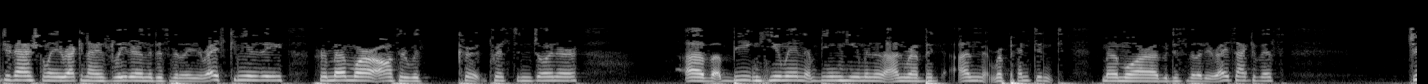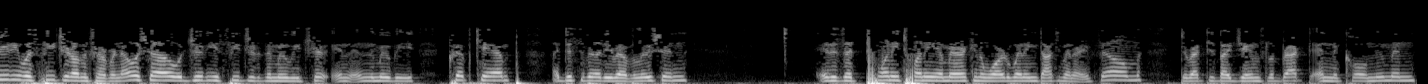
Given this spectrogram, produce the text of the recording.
internationally recognized leader in the disability rights community. Her memoir, authored with Kristen Joiner, of Being Heumann, Being Heumann, an unrepentant memoir of a disability rights activist. Judy was featured on the Trevor Noah Show. Judy is featured in the movie in, in the movie Crip Camp, A Disability Revolution. It is a 2020 American Award-winning documentary film directed by James LeBrecht and Nicole Newman.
